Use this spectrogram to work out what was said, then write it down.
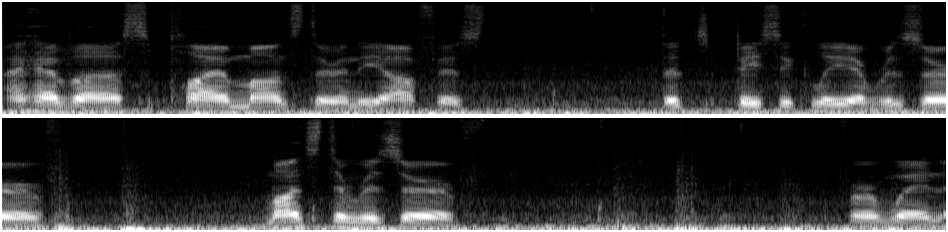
I have a supply of monster in the office that's basically a reserve, monster reserve, for when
